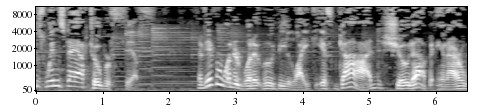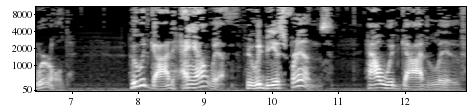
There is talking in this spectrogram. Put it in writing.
is Wednesday, October 5th. Have you ever wondered what it would be like if God showed up in our world? Who would God hang out with? Who would be his friends? How would God live?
